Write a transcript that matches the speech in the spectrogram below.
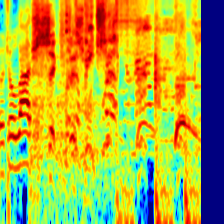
Go to Lad. Sick this one.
